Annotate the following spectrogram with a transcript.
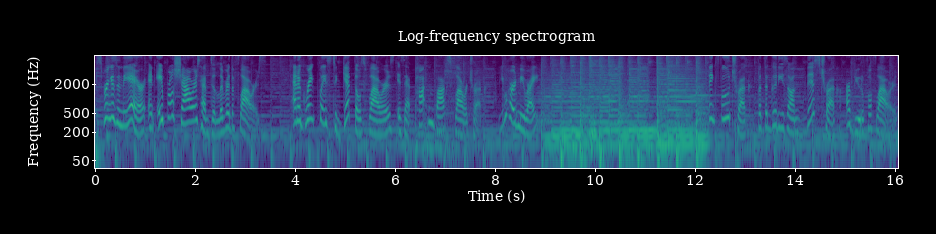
Spring is in the air and April showers have delivered the flowers. And a great place to get those flowers is at Pot and Box Flower Truck. You heard me right. Think food truck, but the goodies on this truck are beautiful flowers.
